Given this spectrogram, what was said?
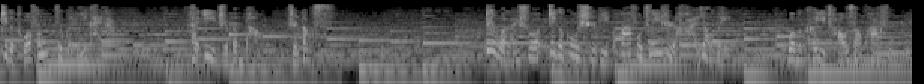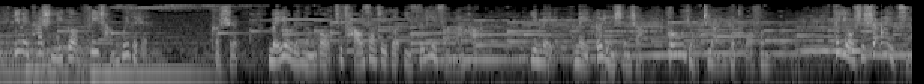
这个驼峰就会离开他。他一直奔跑，直到死。对我来说，这个故事比夸父追日还要悲。我们可以嘲笑夸父，因为他是一个非常规的人。可是，没有人能够去嘲笑这个以色列小男孩，因为每个人身上都有这样一个驼峰。他有时是爱情。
